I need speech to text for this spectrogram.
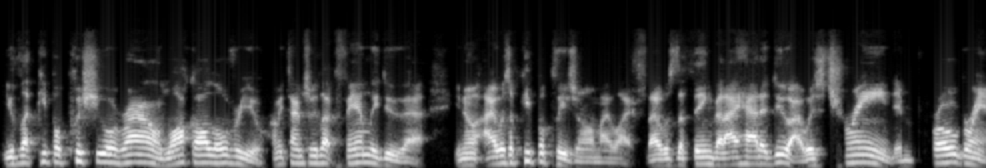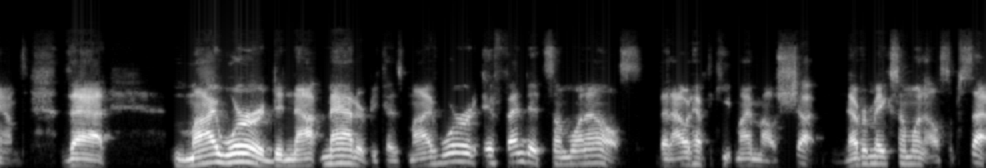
You've let people push you around, walk all over you. How many times we let family do that? You know, I was a people pleaser all my life. That was the thing that I had to do. I was trained and programmed that my word did not matter because my word offended someone else. Then I would have to keep my mouth shut, never make someone else upset.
